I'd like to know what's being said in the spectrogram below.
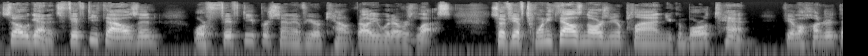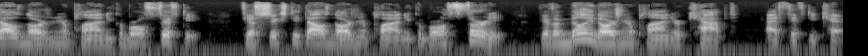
So again, it's 50,000 or 50% of your account value, whatever's less. So if you have $20,000 in your plan, you can borrow 10. If you have $100,000 in your plan, you can borrow 50. If you have $60,000 in your plan, you can borrow 30. If you have a million dollars in your plan, you're capped at 50K.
